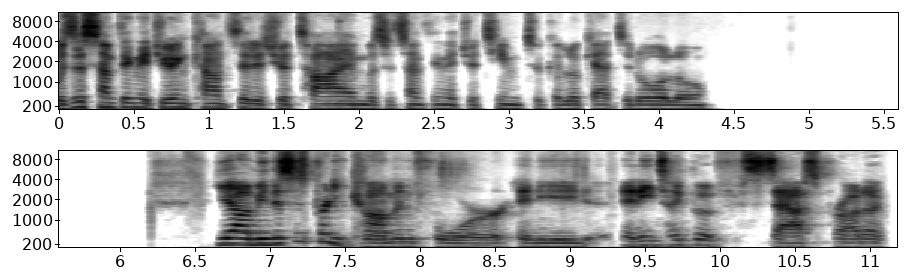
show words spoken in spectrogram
Was this something that you encountered at your time? Was it something that your team took a look at at all, or? Yeah, I mean, this is pretty common for any any type of SaaS product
